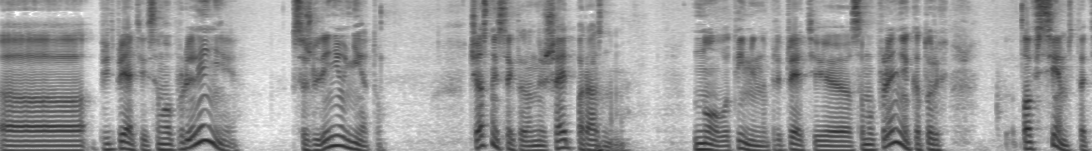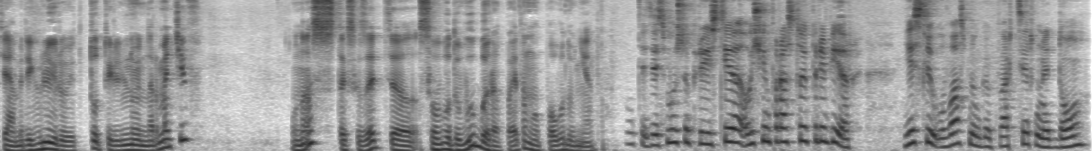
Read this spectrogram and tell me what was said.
э, предприятий самоуправления, к сожалению, нету. Частный сектор он решает по-разному. Но вот именно предприятия самоуправления, которых по всем статьям регулирует тот или иной норматив, у нас, так сказать, э, свободы выбора по этому поводу нет. Здесь можно привести очень простой пример. Если у вас многоквартирный дом,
